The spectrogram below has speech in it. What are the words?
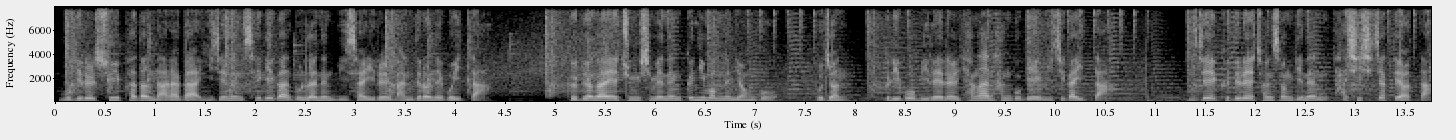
무기를 수입하던 나라가 이제는 세계가 놀라는 미사일을 만들어내고 있다. 그 변화의 중심에는 끊임없는 연구, 도전, 그리고 미래를 향한 한국의 의지가 있다. 이제 그들의 전성기는 다시 시작되었다.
